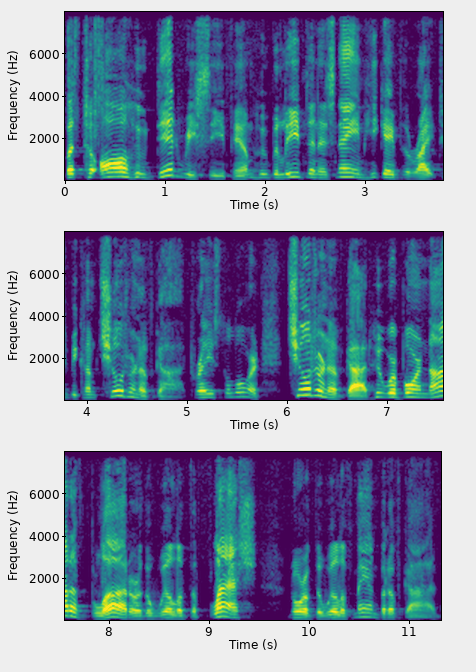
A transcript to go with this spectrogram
But to all who did receive him, who believed in his name, he gave the right to become children of God. Praise the Lord. Children of God, who were born not of blood or the will of the flesh, nor of the will of man, but of God.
